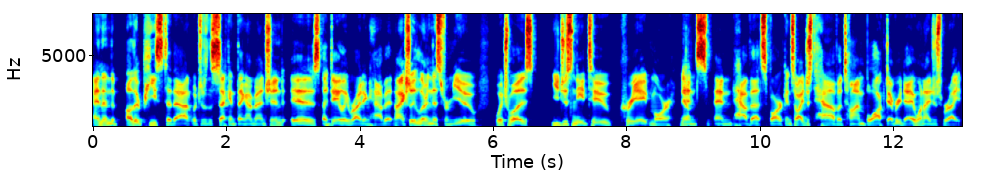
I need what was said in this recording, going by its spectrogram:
And then the other piece to that, which was the second thing I mentioned, is a daily writing habit. And I actually learned this from you, which was you just need to create more yeah. and and have that spark. And so I just have a time blocked every day when I just write.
